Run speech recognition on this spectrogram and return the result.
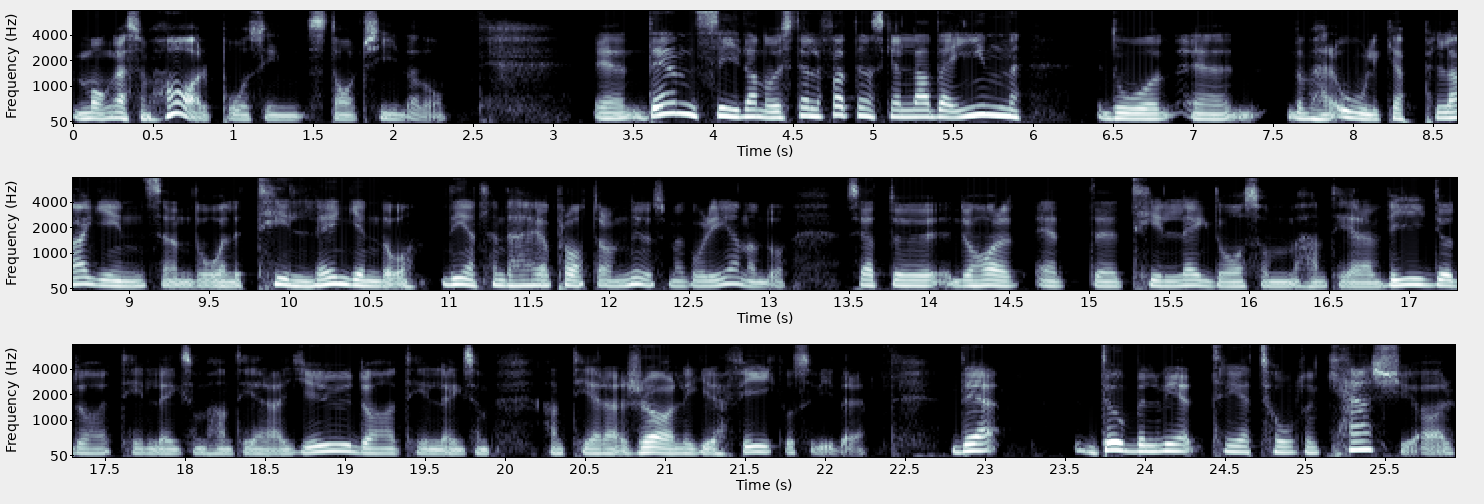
många som har på sin startsida då. Eh, den sidan då, istället för att den ska ladda in då eh, de här olika pluginsen då, eller tilläggen då. Det är egentligen det här jag pratar om nu som jag går igenom då. Så att du, du har ett, ett eh, tillägg då som hanterar video, du har ett tillägg som hanterar ljud, du har ett tillägg som hanterar rörlig grafik och så vidare. Det W3 Total Cache gör,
